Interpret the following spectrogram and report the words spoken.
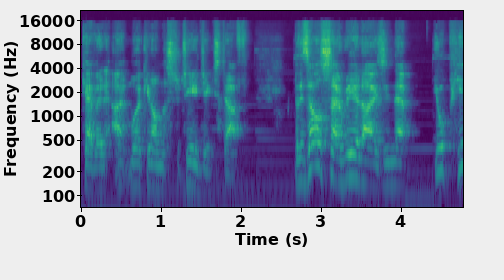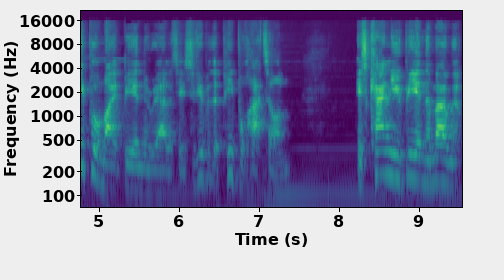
Kevin, uh, working on the strategic stuff, but there's also realizing that your people might be in the reality. So if you put the people hat on, is can you be in the moment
